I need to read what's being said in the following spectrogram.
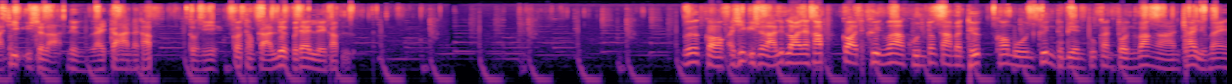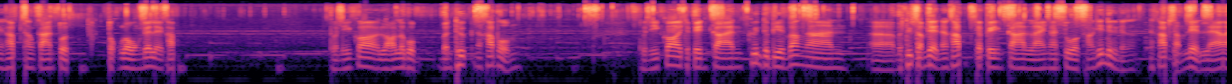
อาชีพอิสระ 1 รายการนะครับ ตรงนี้ก็ทำการเลือกไปได้เลยครับ เมื่อกรอกอาชีพอิสระเรียบร้อยนะครับ ก็จะขึ้นว่าคุณต้องการบันทึกข้อมูลขึ้นทะเบียนผู้กันตนว่างงานใช่หรือไม่นะครับทำการตดตกลงได้เลยครับ ตัวนี้ก็รอระบบบันทึกนะครับผม ตัวนี้ก็จะเป็นการขึ้นทะเบียนว่างงานบันทึกสำเร็จนะครับ จะเป็นการรายงานตัวครั้งที่หนึ่งนะครับสำเร็จแล้ว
